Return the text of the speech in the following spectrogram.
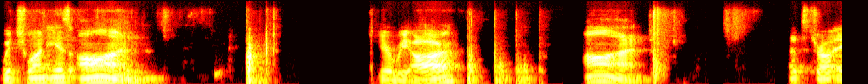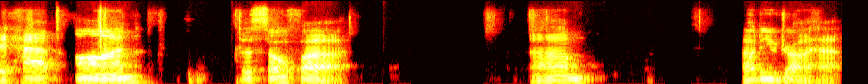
Which one is on? Here we are. On. Let's draw a hat on the sofa. Um, how do you draw a hat?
